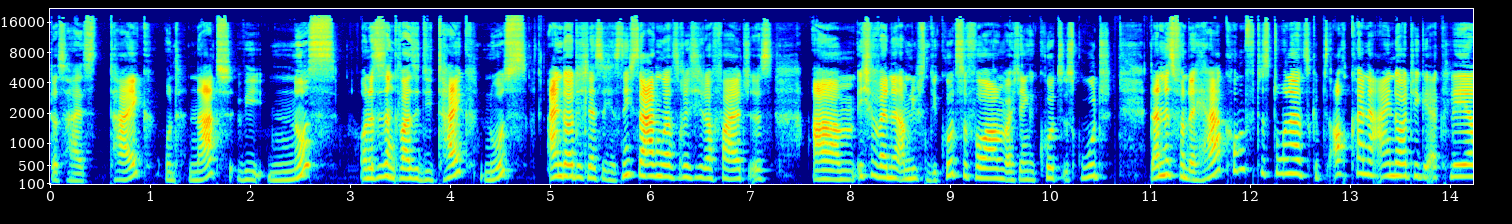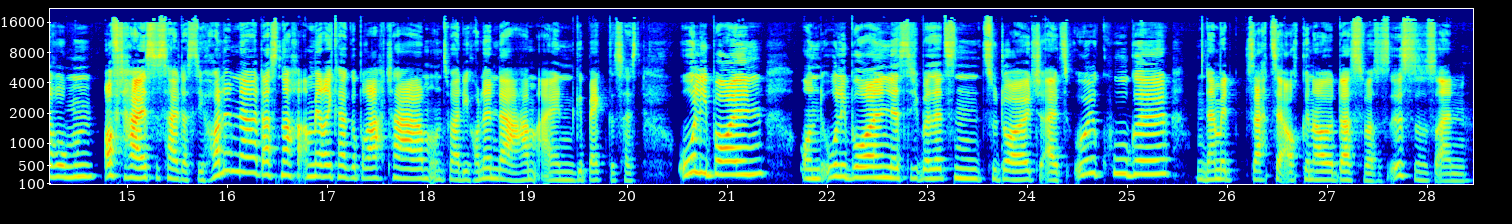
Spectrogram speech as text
das heißt Teig, und Nut wie Nuss. Und das ist dann quasi die Teignuss. Eindeutig lässt sich jetzt nicht sagen, was richtig oder falsch ist. Ähm, ich verwende am liebsten die kurze Form, weil ich denke, kurz ist gut. Dann ist von der Herkunft des Donuts gibt es auch keine eindeutige Erklärung. Oft heißt es halt, dass die Holländer das nach Amerika gebracht haben. Und zwar die Holländer haben ein Gebäck, das heißt Olibollen. Und Olibollen lässt sich übersetzen zu Deutsch als Ölkugel. Und damit sagt es ja auch genau das, was es ist. Das ist ein,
